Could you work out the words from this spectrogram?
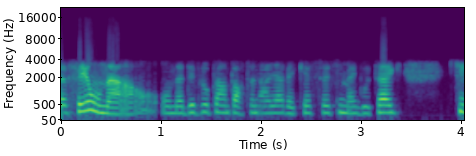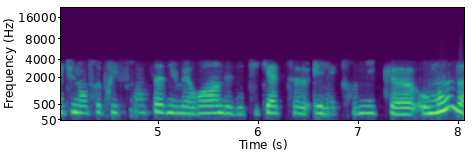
à fait. On a, on a développé un partenariat avec SES Imagotag qui est une entreprise française numéro un des étiquettes euh, électroniques euh, au monde.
